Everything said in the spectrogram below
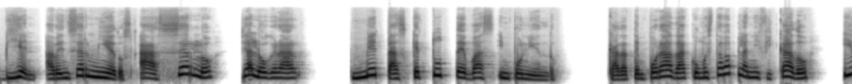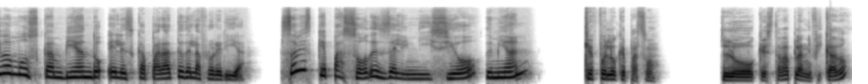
bien, a vencer miedos, a hacerlo y a lograr metas que tú te vas imponiendo. Cada temporada, como estaba planificado, íbamos cambiando el escaparate de la florería. ¿Sabes qué pasó desde el inicio, Demián? ¿Qué fue lo que pasó? ¿Lo que estaba planificado?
